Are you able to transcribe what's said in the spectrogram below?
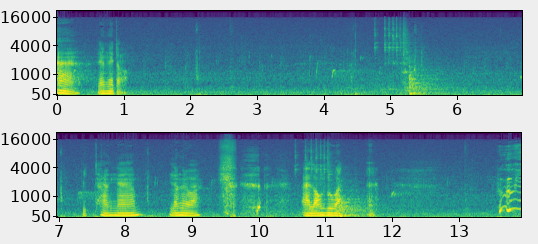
อ่า แล้วไงต่อ ปิดทางน้ำแล้วไงวะ อ่าลองดูก่อนอะเฮ้ย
